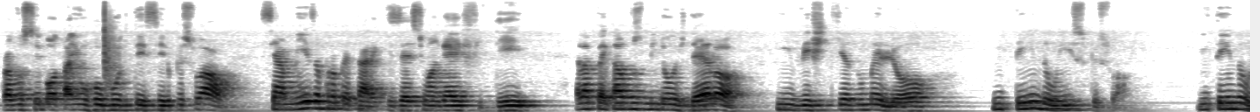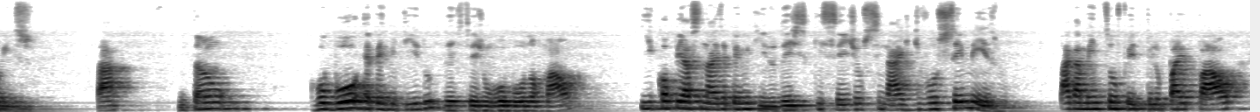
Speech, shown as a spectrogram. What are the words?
para você botar em um robô de terceiro. Pessoal, se a mesa proprietária quisesse um HFT, ela pegava os milhões dela ó, e investia no melhor. Entendam isso, pessoal. Entendam isso, tá? Então, robô é permitido, desde que seja um robô normal, e copiar sinais é permitido, desde que sejam sinais de você mesmo. Pagamentos são feitos pelo PayPal.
